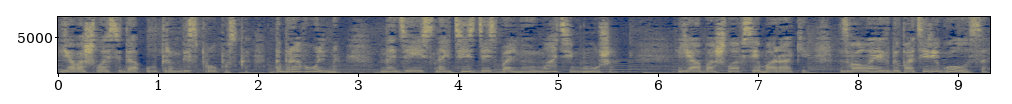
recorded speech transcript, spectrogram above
Я вошла сюда утром без пропуска, добровольно, надеясь найти здесь больную мать и мужа. Я обошла все бараки, звала их до потери голоса,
